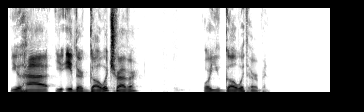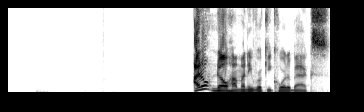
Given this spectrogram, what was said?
You have you either go with Trevor or you go with Urban. I don't know how many rookie quarterbacks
